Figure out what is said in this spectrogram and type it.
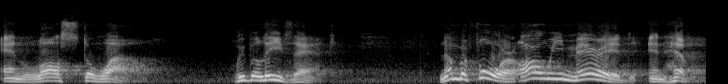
and lost a while. We believe that. Number four, are we married in heaven?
